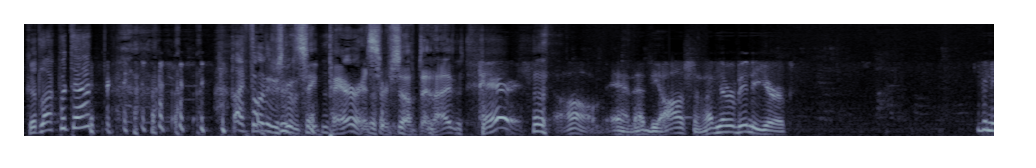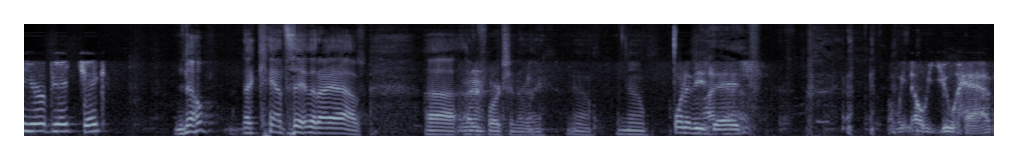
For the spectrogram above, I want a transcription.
good luck with that. I thought he was going to say Paris or something. I, Paris. oh man, that'd be awesome. I've never been to Europe. You been to Europe yet, Jake? nope, I can't say that I have. Uh, unfortunately, no, no. One of these I days. have. We know you have.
